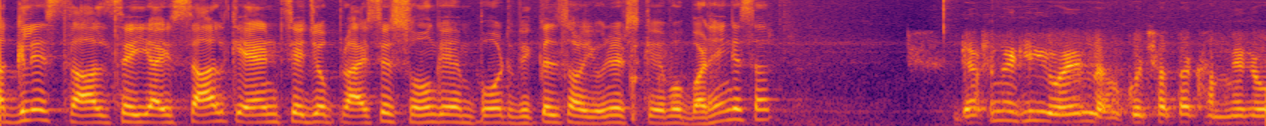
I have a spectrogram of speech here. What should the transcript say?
अगले साल से या इस साल के एंड से जो प्राइसेस होंगे इम्पोर्ट व्हीकल्स और यूनिट्स के, वो बढ़ेंगे, सर? डेफिनेटली रोयल कुछ हद तक हमने जो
